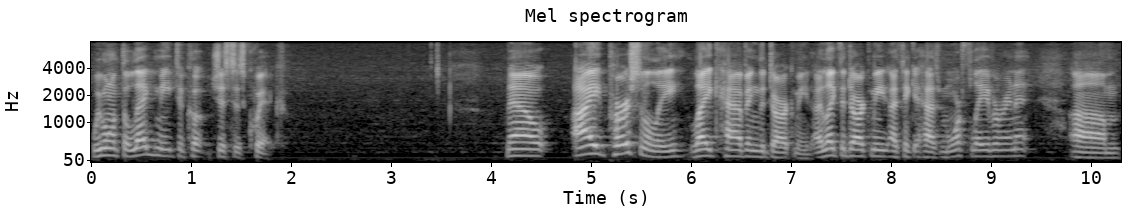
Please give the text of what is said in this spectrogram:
We want the leg meat to cook just as quick. Now, I personally like having the dark meat. I like the dark meat. I think it has more flavor in it. Um,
